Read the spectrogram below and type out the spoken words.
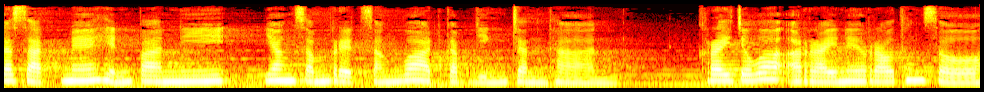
กษัตริย์แม้เห็นปานนี้ยังสำเร็จสังวาสกับหญิงจันทานใครจะว่าอะไรในเราทั้งสอง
